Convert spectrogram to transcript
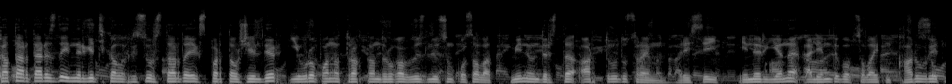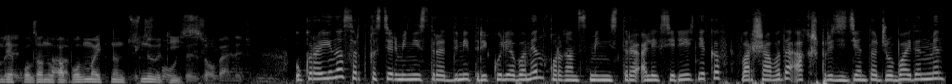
Катар тәрізді энергетикалық ресурстарды экспорттаушы елдер еуропаны тұрақтандыруға өз үлесін қоса алады. Мен өндірісті арттыруды сұраймын. Ресей энергияны әлемді бопсалайтын қару ретінде қолдануға болмайтынын түсінуі тиіс. Украина сыртқы істер министрі дмитрий кулеба мен қорғаныс министрі алексей резников варшавада ақш президенті джо байденмен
